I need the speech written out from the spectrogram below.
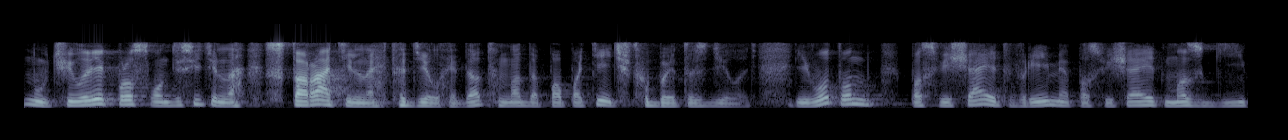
ну, человек просто, он действительно старательно это делает, да, там надо попотеть, чтобы это сделать. И вот он посвящает время, посвящает мозги,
